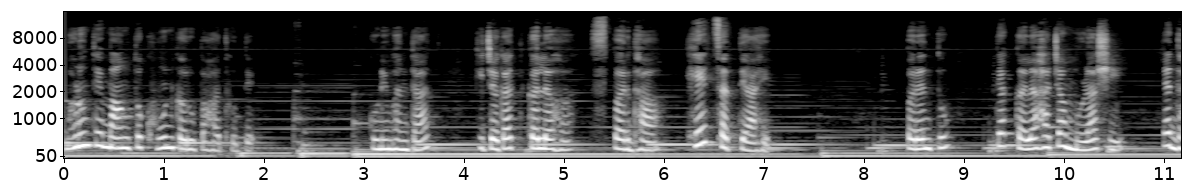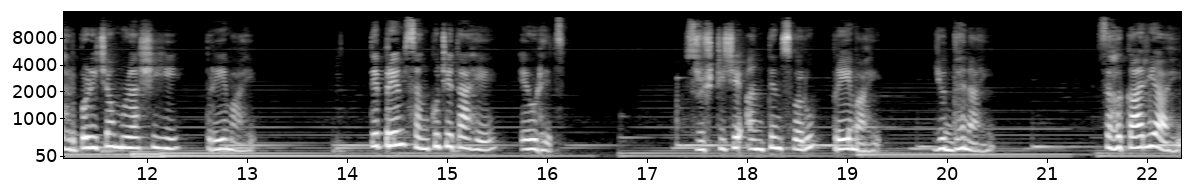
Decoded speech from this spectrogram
म्हणून ते मांग तो खून करू पाहत होते. कुणी म्हणतात की जगात कलह स्पर्धा हेच सत्य आहे. परंतु त्या कलहाच्या मुळाशी या धडपडीच्या मुळाशीही प्रेम आहे. ते प्रेम संकुचित आहे एवढेच. सृष्टीचे अंतिम स्वरूप प्रेम आहे युद्ध नाही. सहकार्य आहे.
